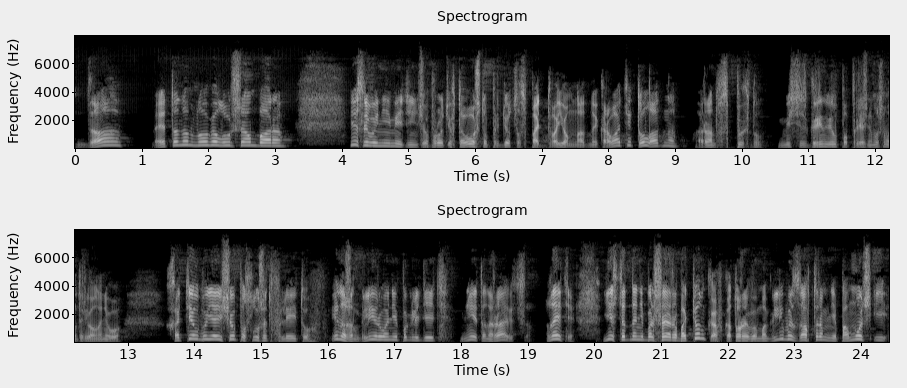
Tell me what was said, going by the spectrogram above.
«Да, это намного лучше амбара. Если вы не имеете ничего против того, что придется спать вдвоем на одной кровати, то ладно». Ран вспыхнул. Миссис Гринвилл по-прежнему смотрела на него. «Хотел бы я еще послушать флейту и на жонглирование поглядеть. Мне это нравится. Знаете, есть одна небольшая работенка, в которой вы могли бы завтра мне помочь, и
